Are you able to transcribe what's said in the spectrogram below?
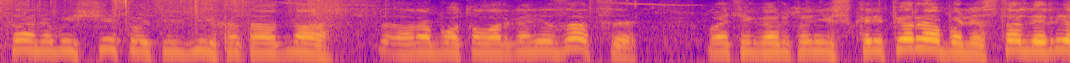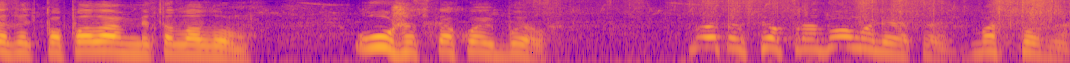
Стали высчитывать из них, это одна работала организация. Эти, говорят, у них скрипера были, стали резать пополам металлолом. Ужас какой был. Ну это все продумали, это масоны.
